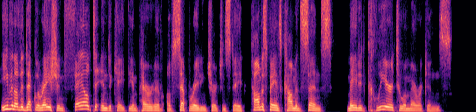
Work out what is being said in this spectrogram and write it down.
even though the Declaration failed to indicate the imperative of separating church and state, Thomas Paine's common sense made it clear to Americans,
